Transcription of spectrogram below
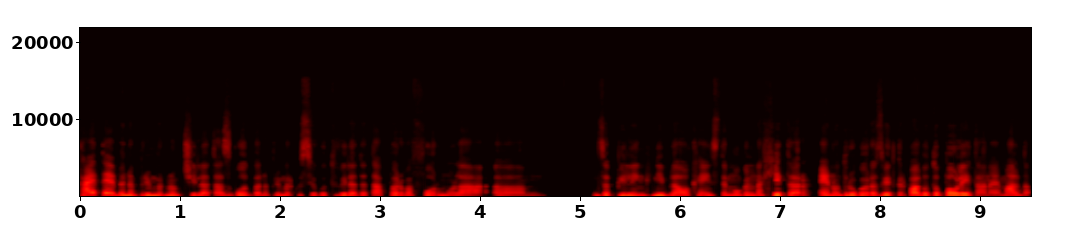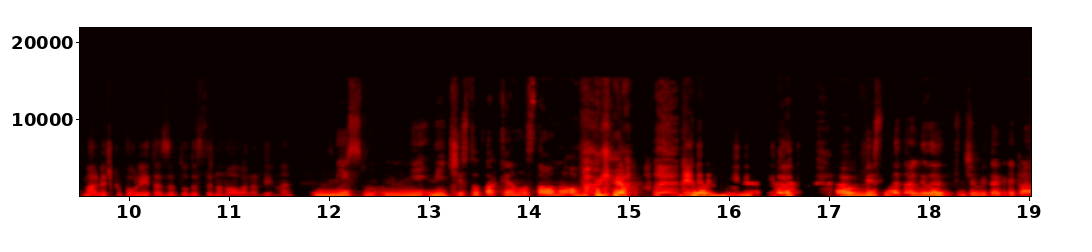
kaj je tebe, na primer, naučila ta zgodba, naprimer, ko si ugotovila, da ta prva formula um, za piling ni bila ok in ste mogli na hiter eno drugo razviti, ker pa je bilo to pol leta, malo mal več kot pol leta, zato da ste na novo naredili. Ni, ni, ni čisto tako enostavno, ampak ja. Ne, ne, ne, ni, ni, ni v bistvu je tako, da če bi tako rekla,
